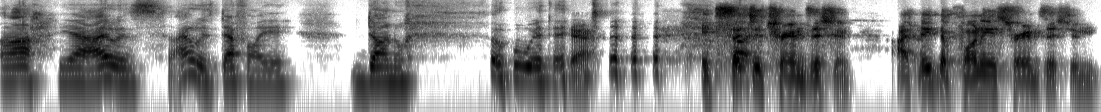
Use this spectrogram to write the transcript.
ah yeah i was i was definitely done with, with it yeah it's such but, a transition I think the funniest transition,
